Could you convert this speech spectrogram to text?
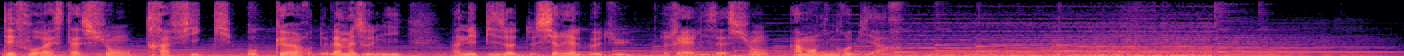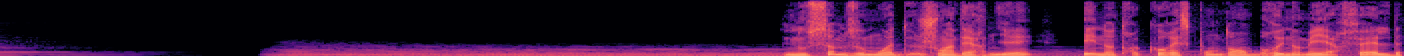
Déforestation, trafic au cœur de l'Amazonie, un épisode de Cyrielle Bedu, réalisation Amandine Robillard. Nous sommes au mois de juin dernier et notre correspondant Bruno Meyerfeld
